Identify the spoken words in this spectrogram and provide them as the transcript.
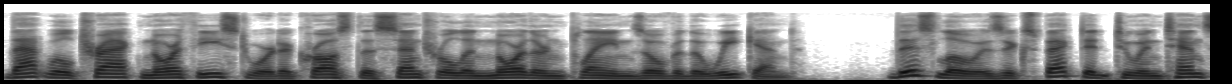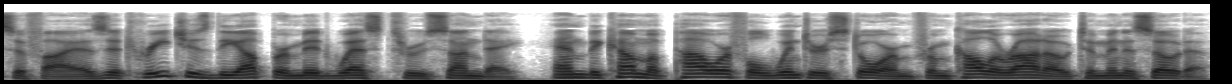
that will track northeastward across the central and northern plains over the weekend. This low is expected to intensify as it reaches the upper Midwest through Sunday and become a powerful winter storm from Colorado to Minnesota.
